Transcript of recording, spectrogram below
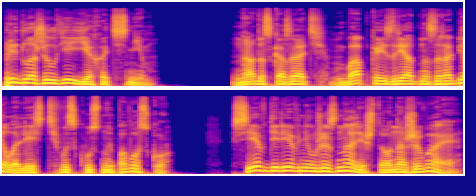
предложил ей ехать с ним. Надо сказать, бабка изрядно заробела лезть в искусную повозку. Все в деревне уже знали, что она живая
